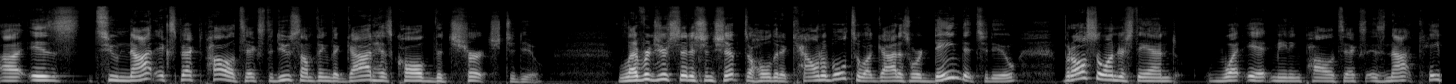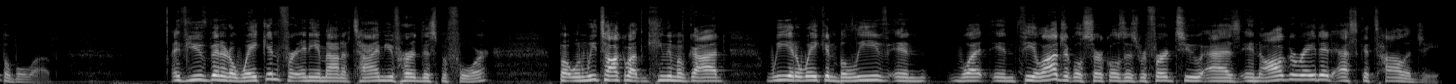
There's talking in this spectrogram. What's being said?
uh, is to not expect politics to do something that God has called the church to do. Leverage your citizenship to hold it accountable to what God has ordained it to do, but also understand what it, meaning politics, is not capable of. If you've been at Awaken for any amount of time, you've heard this before. But when we talk about the kingdom of God, we at Awaken believe in what in theological circles is referred to as inaugurated eschatology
